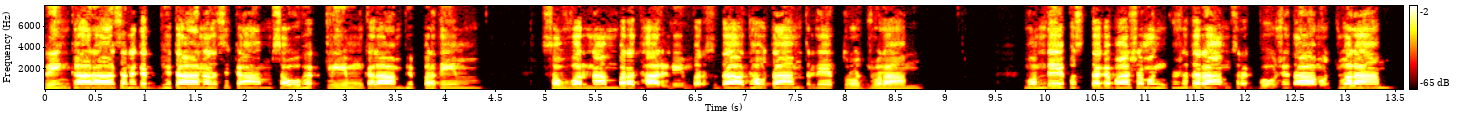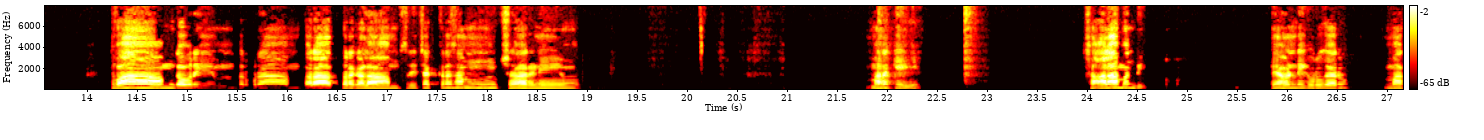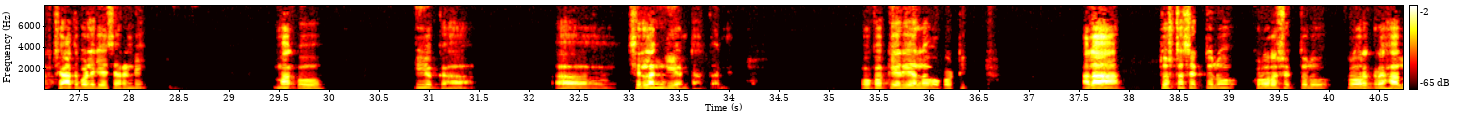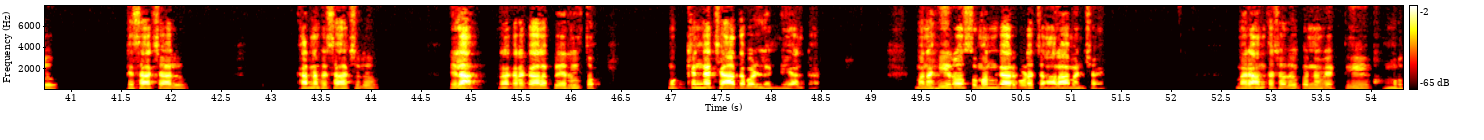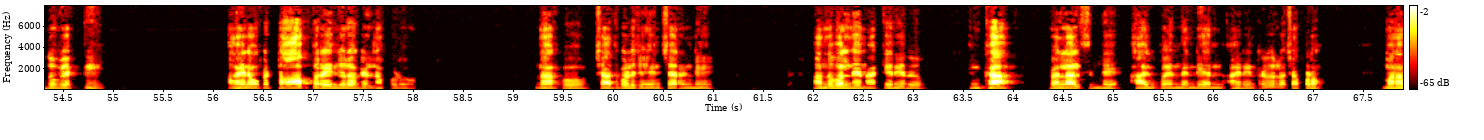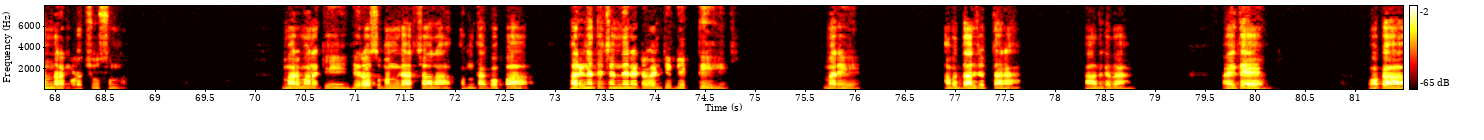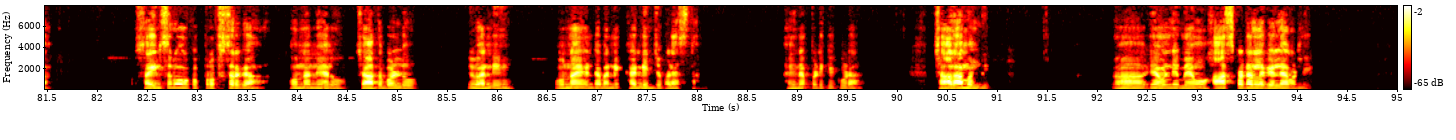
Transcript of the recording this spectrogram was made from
హ్రీంకారాసనగద్భితా నలసికాం సౌహ క్లీం కళాంభిప్రతీం సౌవర్ణాంబరధారిణీం వరసుధాధౌతాం త్రినేత్రోజ్వలాం వందే పుస్తక పాశమంకుశధరాం స్రగ్భూషితాముజ్వలాం త్వాం గౌరీం త్రిపురాం పరాత్పరకలాం శ్రీచక్ర సంచారిణీం మనకి చాలామంది ఏమండి గురుగారు? మాకు చేతబడులు చేశారండి? మాకు ఈ యొక్క చిల్లంగి అంటారు దాన్ని. ఒక్కొక్క ఏరియాలో ఒక్కొక్కటి అలా దుష్ట శక్తులు క్రూర శక్తులు క్రూర గ్రహాలు పిశాచాలు కర్ణపిశాచులు ఇలా రకరకాల పేర్లతో ముఖ్యంగా చేతబళ్ళండి అంటారు. మన హీరో సుమన్ గారు కూడా చాలా మంచి ఆయన. మరి అంత చదువుకున్న వ్యక్తి మృదు వ్యక్తి ఆయన ఒక టాప్ రేంజ్లోకి వెళ్ళినప్పుడు నాకు చేతబడి చేయించారండి. అందువల్లనే నా కెరీర్ ఇంకా వెళ్ళాల్సిందే ఆగిపోయిందండి అని ఆయన ఇంటర్వ్యూలో చెప్పడం మనందరం కూడా చూస్తున్నాం మరి మనకి హీరో సుమన్ గారు చాలా అంత గొప్ప పరిణతి చెందినటువంటి వ్యక్తి. మరి అబద్ధాలు చెప్తారా? కాదు కదా. అయితే ఒక సైన్స్లో ఒక ప్రొఫెసర్గా ఉన్న నేను చేతబళ్ళు ఇవన్నీ ఉన్నాయంటే అవన్నీ ఖండించి పడేస్తాను. అయినప్పటికీ కూడా చాలామంది ఏమండి మేము హాస్పిటల్లోకి వెళ్ళామండి.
